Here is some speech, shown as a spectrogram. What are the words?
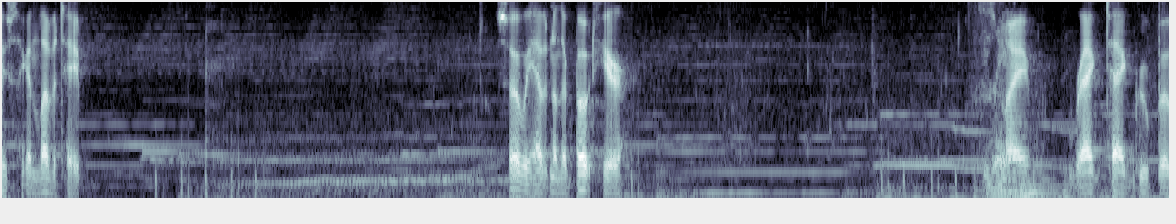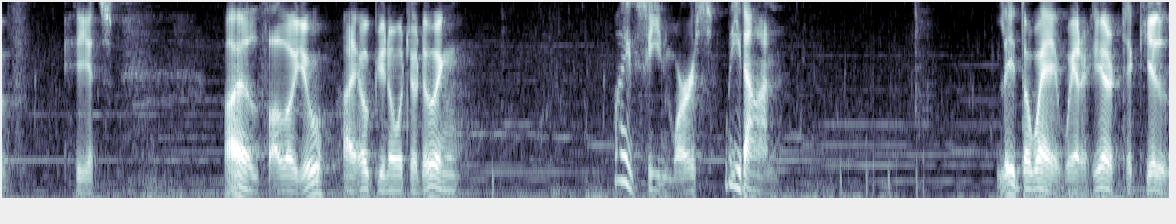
Least I can levitate. So we have another boat here. This is my ragtag group of idiots. I'll follow you. I hope you know what you're doing. I've seen worse. Lead on. Lead the way. We're here to kill.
